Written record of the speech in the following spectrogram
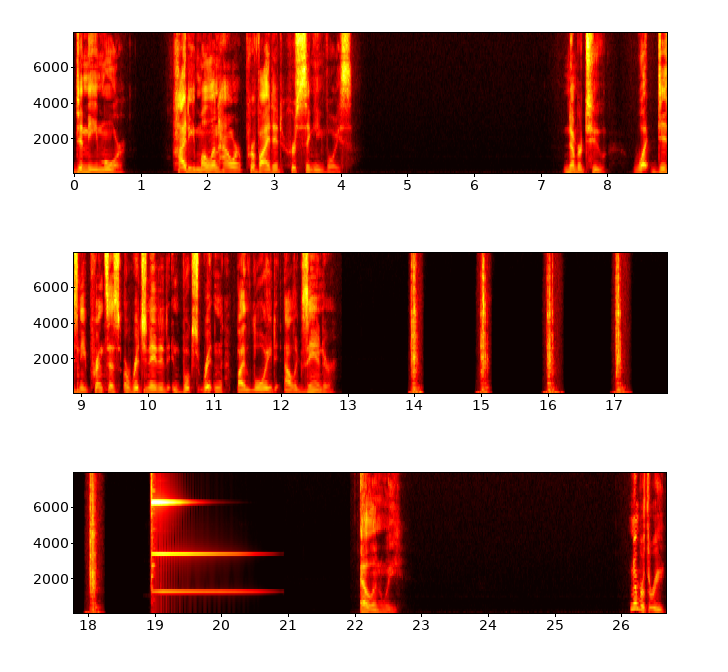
Demi Moore. Heidi Mollenhauer provided her singing voice. Number 2. What Disney princess originated in books written by Lloyd Alexander? Eilonwy. Number 3.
